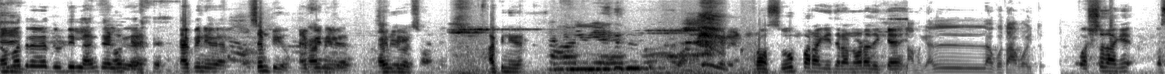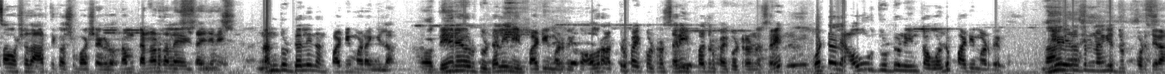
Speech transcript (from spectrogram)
ನಮ್ಮ ಹತ್ರನೇ ದುಡ್ಡಿಲ್ಲ ಅಂತ ಹೇಳ್ತಿದ್ದಾರೆ. Happy new year same to you happy new year happy new year bro super ಆಗಿದ್ದೀರಾ ನೋಡೋದಕ್ಕೆ. ನಮಗೆಲ್ಲ ಗೊತ್ತಾಗೋಯ್ತು. ವರ್ಷದಾಗಿ ಹೊಸ ವರ್ಷದ ಆರ್ಥಿಕ ಶುಭಾಶಯಗಳು. ನಮ್ಮ ಕನ್ನಡದಲ್ಲೇ ಹೇಳ್ತಾ ಇದ್ದೀನಿ. ನನ್ನ ದುಡ್ಡಲ್ಲಿ ನಾನು ಪಾರ್ಟಿ ಮಾಡಂಗಿಲ್ಲ. ಬೇರೆಯವ್ರ ದುಡ್ಡಲ್ಲಿ ನೀನ್ ಪಾರ್ಟಿ ಮಾಡ್ಬೇಕು. ಅವ್ರು ಹತ್ತು ರೂಪಾಯಿ ಕೊಟ್ರು ಸರಿ ಇಪ್ಪತ್ತು ರೂಪಾಯಿ ಕೊಟ್ರು ಸರಿ ಒಟ್ಟಲ್ಲಿ ಅವ್ರ ದುಡ್ಡು ನೀನ್ ತಗೊಂಡು ಪಾರ್ಟಿ ಮಾಡ್ಬೇಕು. ನೀವೇನಾದ್ರೂ ನಂಗೆ ದುಡ್ಡು ಕೊಡ್ತೀರಾ?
